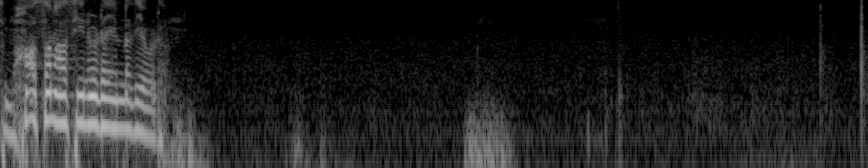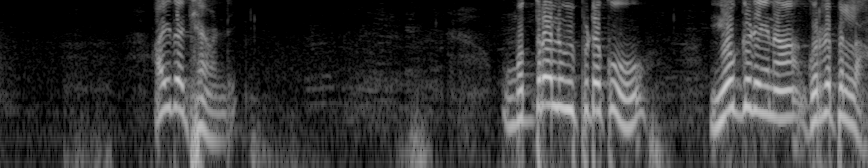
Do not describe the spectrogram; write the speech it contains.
సింహాసనాసీనుడైన దేవుడు. ఐదు అధ్యాయం అండి. ముద్రలు విప్పుటకు యోగ్యుడైన గొర్రెపిల్ల.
